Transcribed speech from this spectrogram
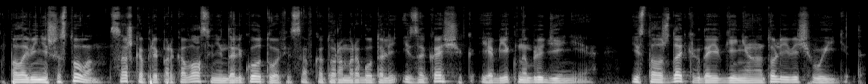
В половине шестого Сашка припарковался недалеко от офиса, в котором работали и заказчик, и объект наблюдения, и стал ждать, когда Евгений Анатольевич выйдет.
